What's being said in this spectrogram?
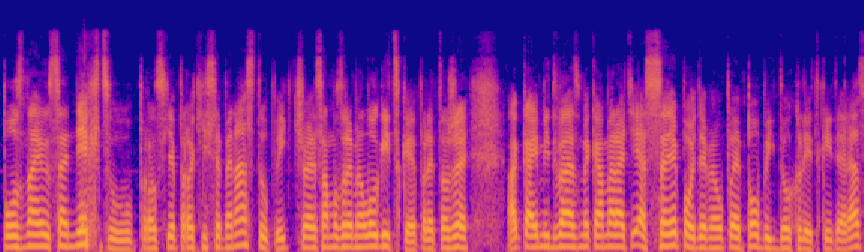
poznajú sa, nechcú proste proti sebe nastúpiť, čo je samozrejme logické, pretože ak aj my dva sme kamaráti, asi sa nepôjdeme úplne pobiť do klietky teraz.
